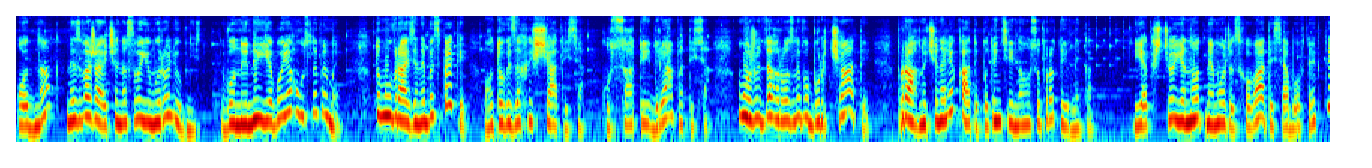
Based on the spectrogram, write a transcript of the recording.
Однак, незважаючи на свою миролюбність, вони не є боягузливими, тому в разі небезпеки готові захищатися, кусати і дряпатися, можуть загрозливо бурчати, прагнучи налякати потенційного супротивника. Якщо єнот не може сховатися або втекти,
